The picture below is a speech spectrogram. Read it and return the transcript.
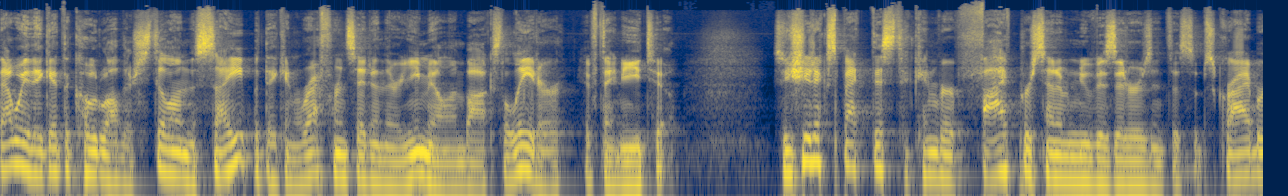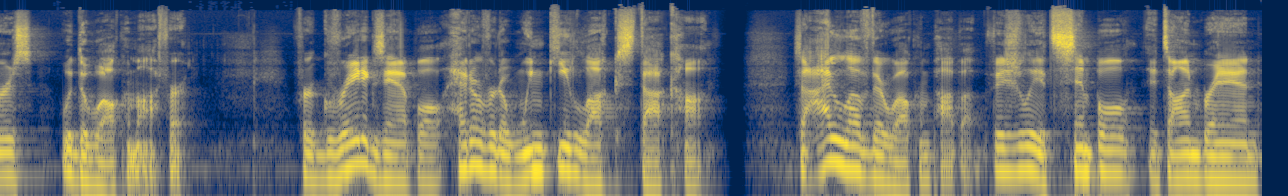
That way, they get the code while they're still on the site, but they can reference it in their email inbox later if they need to. So you should expect this to convert 5% of new visitors into subscribers with the welcome offer. For a great example, head over to winkylux.com. So I love their welcome pop up. Visually, it's simple, it's on brand,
